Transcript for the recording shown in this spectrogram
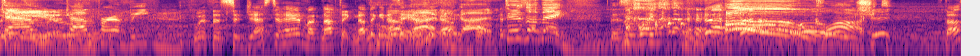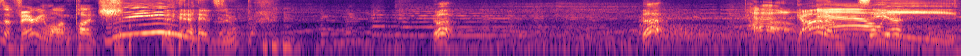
that'll come, you. come for a beating. With a suggestive hand, but nothing. Nothing in his Oh god, hand. oh god. Do something! This is like Oh, clocked. shit! That was a very long punch. Zoop. Ah. Ah. Got him. See ya.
